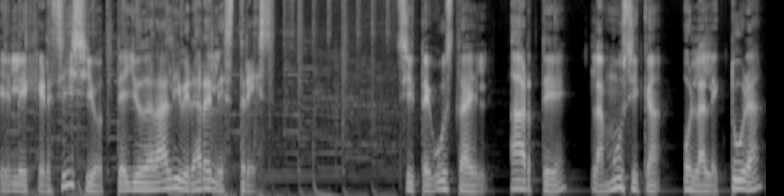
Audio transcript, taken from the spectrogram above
El ejercicio te ayudará a liberar el estrés. Si te gusta el arte, la música o la lectura,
